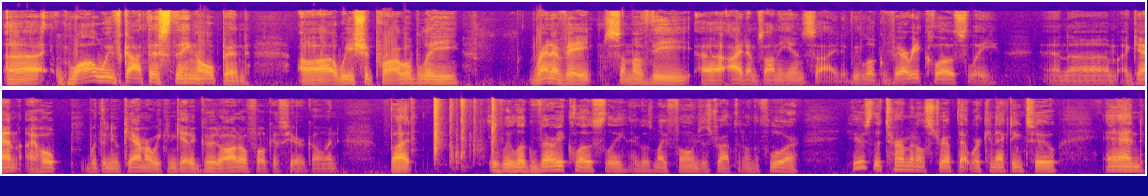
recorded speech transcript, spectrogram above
uh, while we've got this thing opened, uh, we should probably renovate some of the uh, items on the inside. If we look very closely, and um, again, I hope with the new camera we can get a good autofocus here going, but if we look very closely, there goes my phone, just dropped it on the floor. Here's the terminal strip that we're connecting to, and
